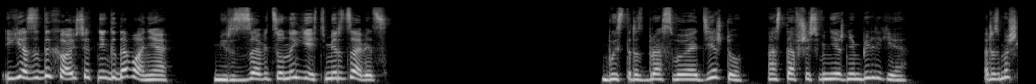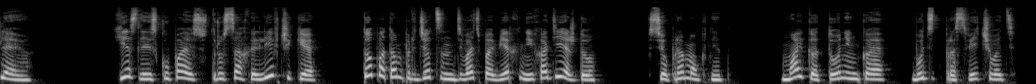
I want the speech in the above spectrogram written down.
Я задыхаюсь от негодования. Мерзавец он и есть мерзавец. Быстро сбрасываю одежду, оставшись в нижнем белье. Размышляю. Если искупаюсь в трусах и лифчике, то потом придется надевать поверх них одежду. Все промокнет. Майка тоненькая, будет просвечивать.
